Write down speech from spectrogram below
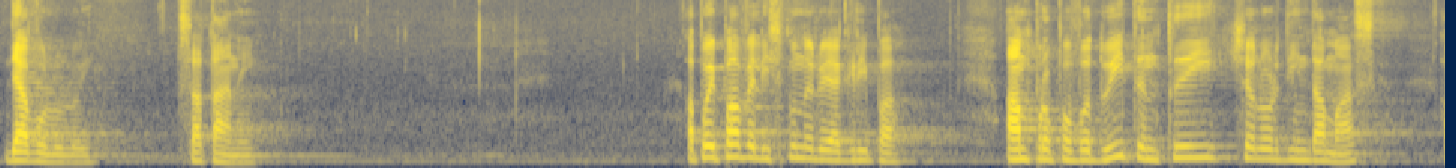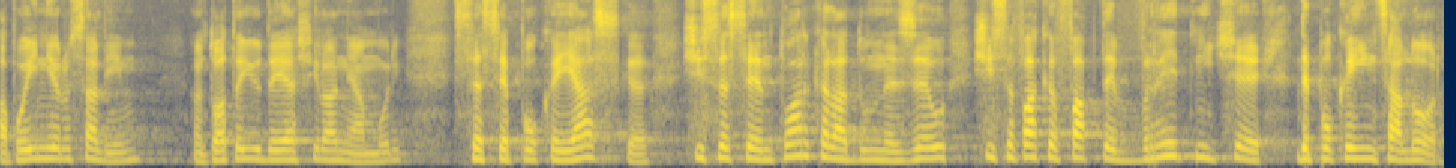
diavolului, satanei. Apoi Pavel îi spune lui Agripa, am propovăduit întâi celor din Damasc, apoi în Ierusalim, în toată Iudeea și la neamuri, să se pocăiască și să se întoarcă la Dumnezeu și să facă fapte vrednice de pocăința lor.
